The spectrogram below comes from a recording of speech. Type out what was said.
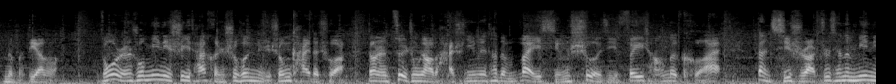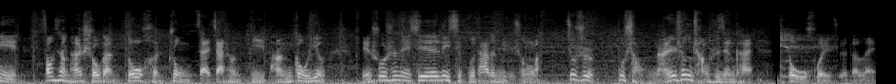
那么颠了。总有人说 Mini 是一台很适合女生开的车啊，当然最重要的还是因为它的外形设计非常的可爱。但其实啊，之前的 Mini 方向盘手感都很重，再加上底盘够硬，别说是那些力气不大的女生了，就是不少男生长时间开都会觉得累。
